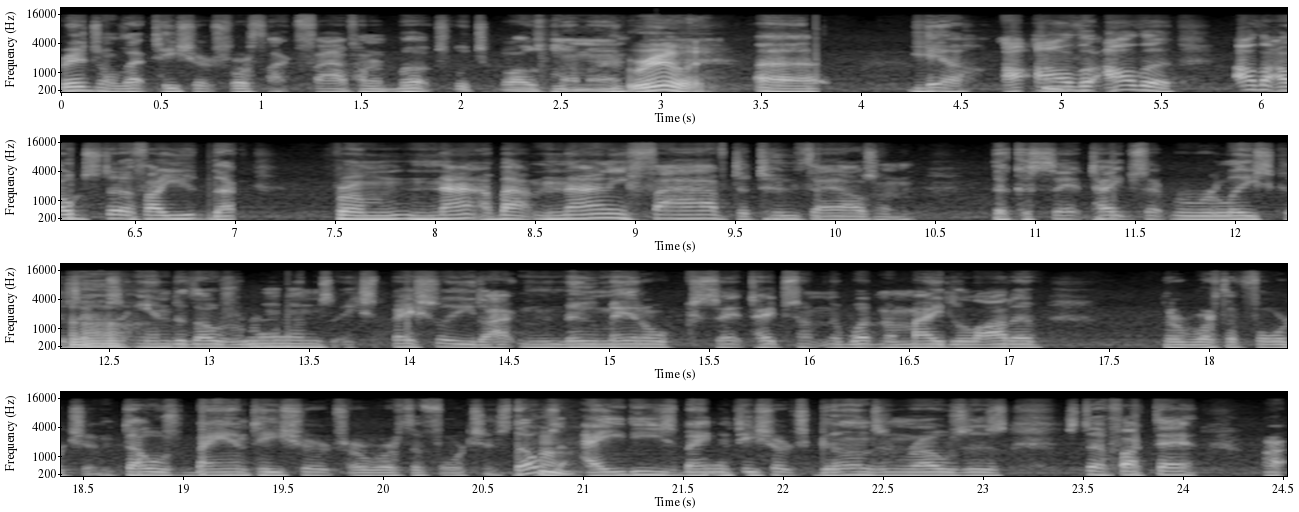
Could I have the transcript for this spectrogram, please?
Original. That T-shirt's worth like 500 bucks, which blows my mind. Really? Uh, yeah, all, hmm. all the all the all the old stuff I used that from ni- about '95 to 2000. The cassette tapes that were released because it was uh-huh. into those runs, especially like nu metal cassette tapes, something that wasn't made a lot of they're worth a fortune. Those band T-shirts are worth a fortune. Those hmm. '80s band T-shirts, Guns and Roses, stuff like that, are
